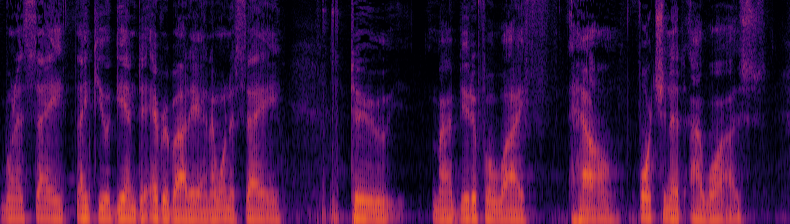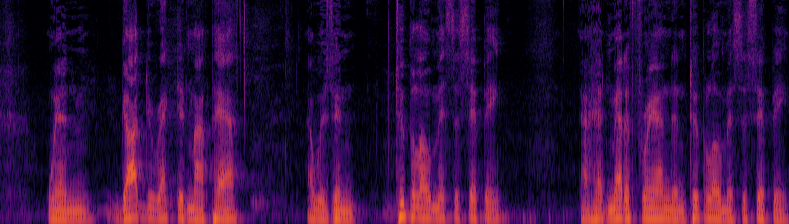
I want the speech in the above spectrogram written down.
want to say thank you again to everybody, and I want to say to my beautiful wife how fortunate I was when God directed my path. I was in Tupelo, Mississippi. I had met a friend in Tupelo, Mississippi.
